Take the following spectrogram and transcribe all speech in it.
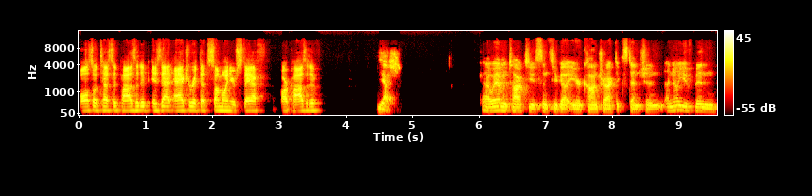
also tested positive. Is that accurate? That some on your staff are positive? Yes. Kyle, we haven't talked to you since you got your contract extension. I know you've been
